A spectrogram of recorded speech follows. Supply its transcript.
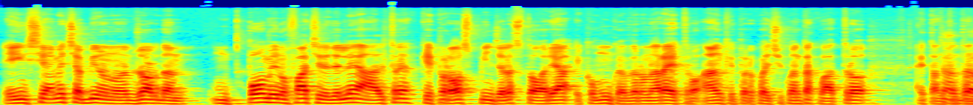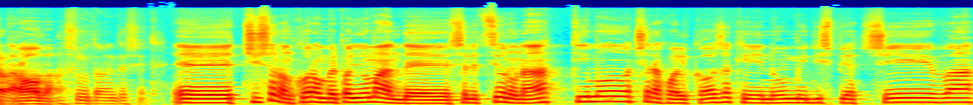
e insieme ci abbinano una Jordan un po' meno facile delle altre che però spinge la storia e comunque avere una retro anche per quei 54 è tanta tanta, roba. Assolutamente sì. Eh, ci sono ancora un bel po' di domande, seleziono un attimo, c'era qualcosa che non mi dispiaceva.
